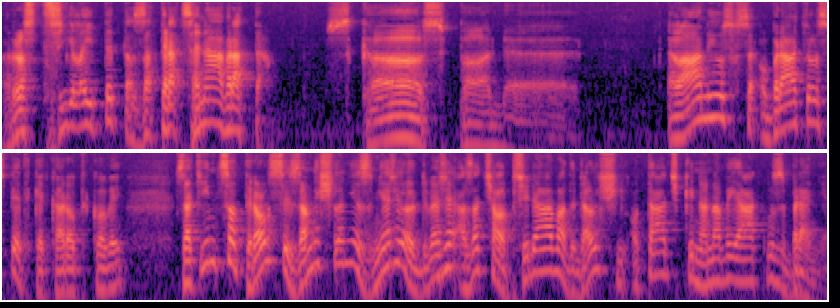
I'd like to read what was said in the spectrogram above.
rozstřílejte ta zatracená vrata. Zkaz, pane. Elánius se obrátil zpět ke Karotkovi, zatímco troll si zamyšleně změřil dveře a začal přidávat další otáčky na navijáku zbraně.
